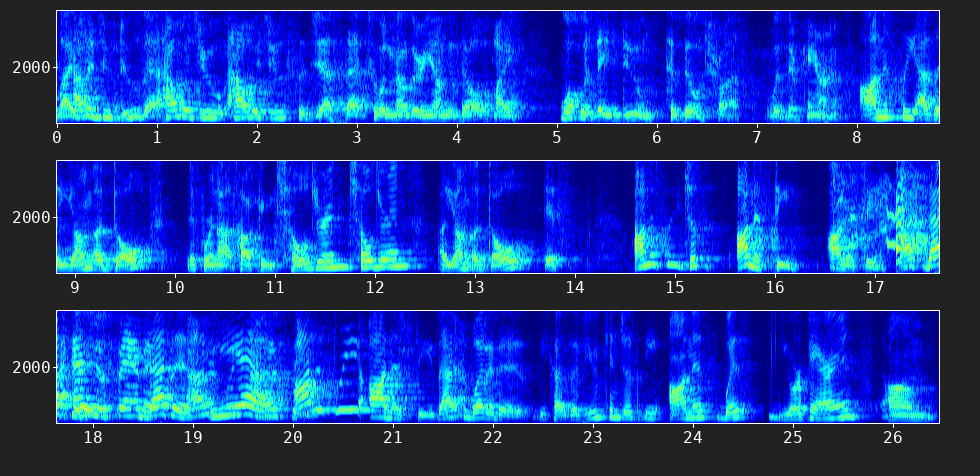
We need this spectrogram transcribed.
Like How did you do that? How would you how would you suggest that to another young adult? Like what would they do to build trust with their parents? Honestly, as a young adult, if we're not talking children, children, a young adult, it's honestly just honesty honesty. That's that's it. As you're saying it. That's it. Honestly, yeah. honesty. Honestly, honesty. That's Yeah. what it is. Because if you can just be honest with your parents, um,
